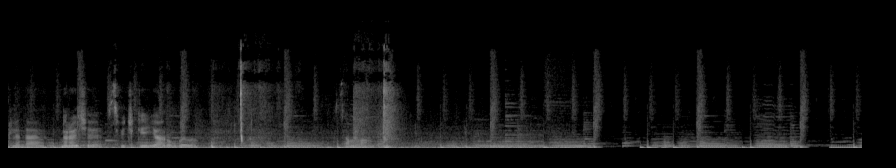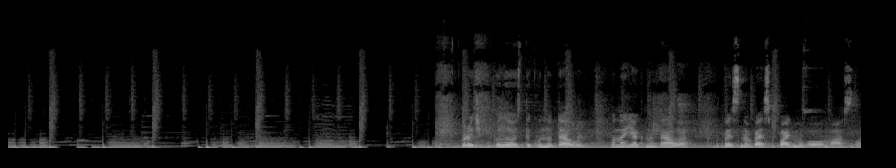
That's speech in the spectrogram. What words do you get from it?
Виглядає. До речі, свічки я робила сама. Коротше, купила ось таку нутеллу. Вона як нутелла, написано без пальмового масла.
